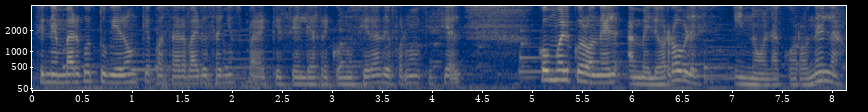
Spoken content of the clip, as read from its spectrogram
Sin embargo, tuvieron que pasar varios años para que se le reconociera de forma oficial como el coronel Amelio Robles y no la coronela.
